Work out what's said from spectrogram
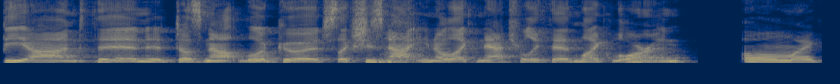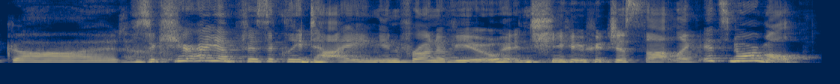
beyond thin. It does not look good. She's like, she's not, you know, like naturally thin like Lauren. Oh my god. I was like, here I am physically dying in front of you. And you just thought like, it's normal.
